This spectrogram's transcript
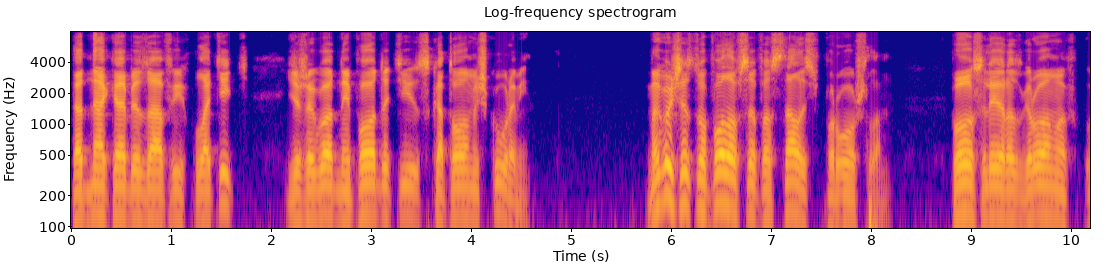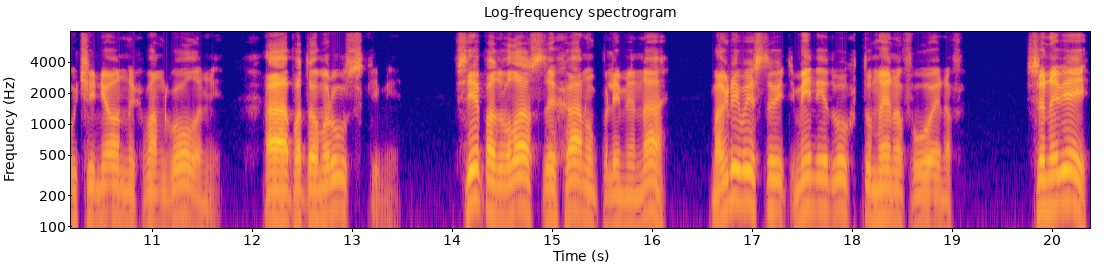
однако обязав их платить ежегодной подати с котом и шкурами. Могущество половцев осталось в прошлом. После разгромов, учиненных монголами, а потом русскими, все подвластные хану племена могли выставить менее двух туменов воинов. Сыновей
